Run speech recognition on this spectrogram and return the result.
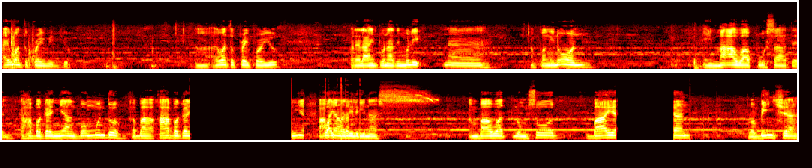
I want to pray with you. Uh, I want to pray for you. Panalangin po natin muli na ang Panginoon ay maawa po sa atin. Kahabagan niya ang buong mundo. Kahabagan niya. Maawa niya ang Pilipinas. Ang bawat lungsod, bayan, probinsya,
